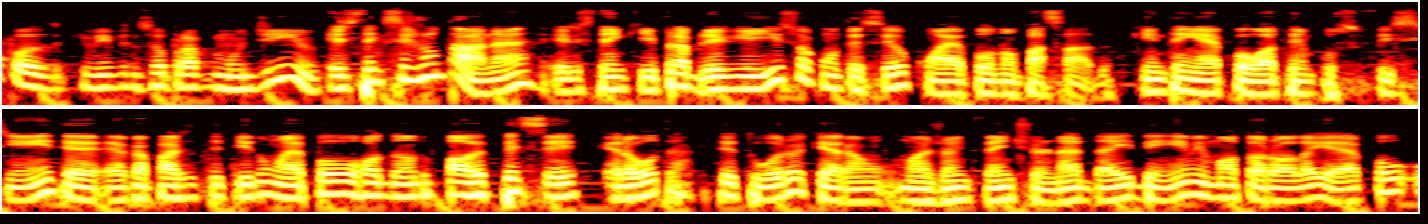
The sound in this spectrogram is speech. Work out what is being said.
Apple, que vive no seu próprio mundinho. Eles têm que se juntar, né? Eles têm que ir pra briga e isso aconteceu com a Apple no passado. Quem tem Apple há tempo suficiente é, é capaz de ter tido um Apple rodando PowerPC, que era outra arquitetura, que era uma joint venture, né, da IBM, Motorola e Apple,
